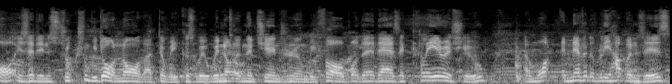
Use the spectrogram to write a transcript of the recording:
or is it instruction? We don't know that, do we? Because we, we're not in the changing room before. But there, there's a clear issue, and what inevitably happens is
